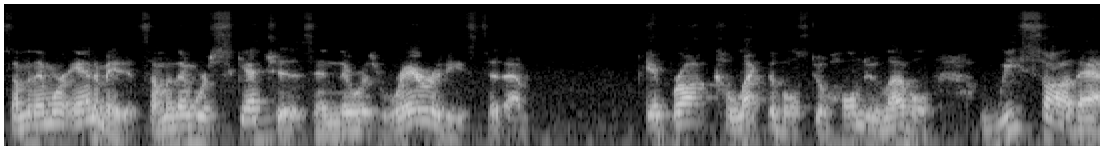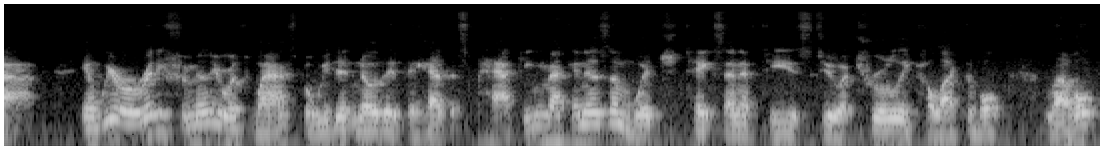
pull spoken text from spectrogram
some of them were animated, some of them were sketches, and there was rarities to them. It brought collectibles to a whole new level. We saw that and we were already familiar with Wax, but we didn't know that they had this packing mechanism, which takes NFTs to a truly collectible level.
